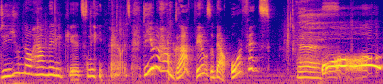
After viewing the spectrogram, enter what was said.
Do you know how many kids need parents? Do you know how God feels about orphans? Yes. Oh,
